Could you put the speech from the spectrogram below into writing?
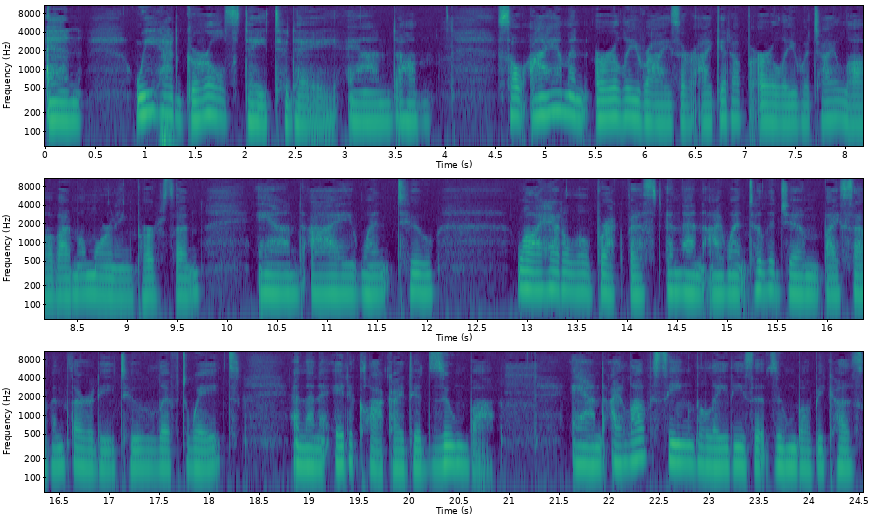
And we had Girls' Day today. And um, so I am an early riser. I get up early, which I love. I'm a morning person. And I went to well, I had a little breakfast and then I went to the gym by 7:30 to lift weights, and then at eight o'clock I did Zumba. And I love seeing the ladies at Zumba because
